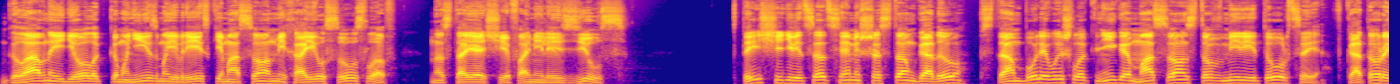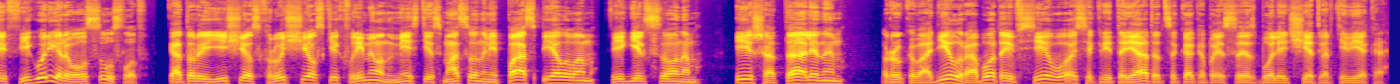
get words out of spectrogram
главный идеолог коммунизма еврейский масон Михаил Суслов, настоящая фамилия Зюс. В 1976 году в Стамбуле вышла книга Масонство в мире и Турции, в которой фигурировал Суслов, который еще с хрущевских времен вместе с масонами Паспеловым, Фигельсоном и Шаталиным руководил работой всего секретариата ЦК КПСС более четверти века.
